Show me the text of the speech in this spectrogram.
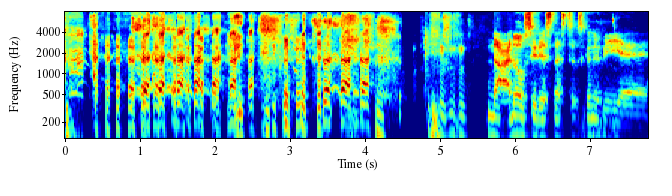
Nah, in all seriousness, it's going to be uh,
